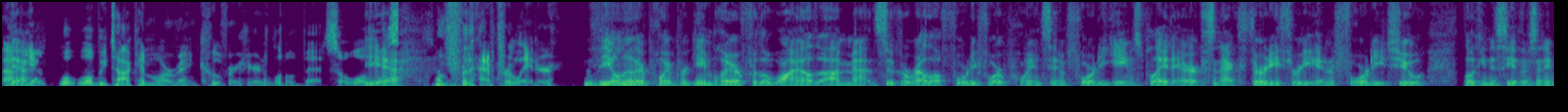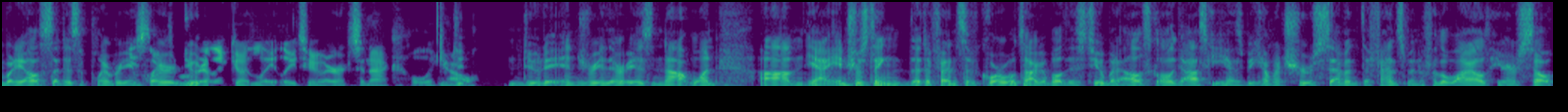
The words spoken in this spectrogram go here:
uh, Yeah. yeah, we'll, we'll be talking more Vancouver here in a little bit, so we'll, Yeah. we'll for that for later. The only other point per game player for the Wild, uh, Matt Zuccarello, 44 points in 40 games played. Eriksson Ek, 33 in 42. Looking to see if there's anybody else that is a point per game He's player really good lately too, Eriksson Ek. Holy cow! Due to injury. There is not one. Um, yeah, interesting. The defensive core. We'll talk about this too. But Alex Goligoski has become a true seventh defenseman for the Wild here. So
